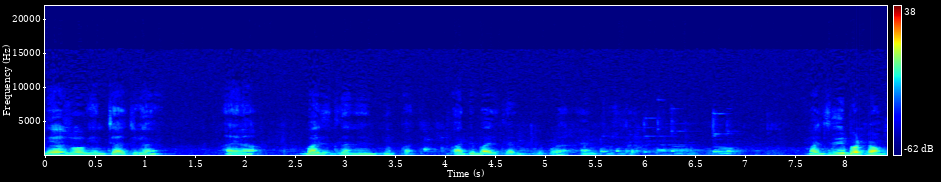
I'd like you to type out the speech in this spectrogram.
నియోజకవర్గ ఇన్ఛార్జిగా ఆయన బాధ్యతలన్నింటినీ పార్టీ బాధ్యతలన్నింటినీ కూడా ఆయన చూస్తారు. మచిలీపట్నం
